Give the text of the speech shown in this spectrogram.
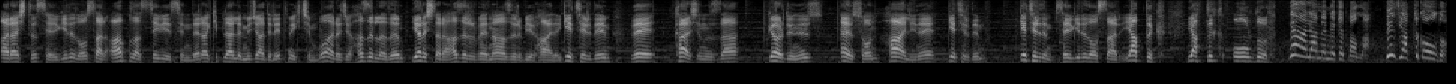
araçtı sevgili dostlar. A Plus seviyesinde rakiplerle mücadele etmek için bu aracı hazırladım. Yarışlara hazır ve nazır bir hale getirdim ve karşınızda gördüğünüz en son haline getirdim. Getirdim sevgili dostlar. Yaptık. Yaptık oldu. Ne alem memleket valla. Biz yaptık oldu.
